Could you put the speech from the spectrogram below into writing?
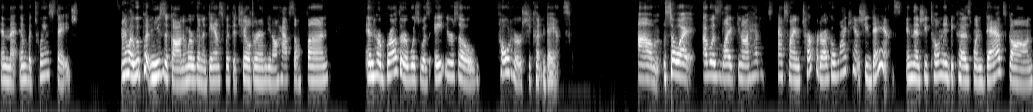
in that in between stage anyway, we put music on and we were going to dance with the children, you know, have some fun. And her brother, which was eight years old, told her she couldn't dance. Um, so I I was like, you know, I had to ask my interpreter, I go, why can't she dance? And then she told me because when dad's gone,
